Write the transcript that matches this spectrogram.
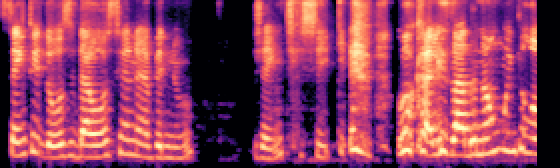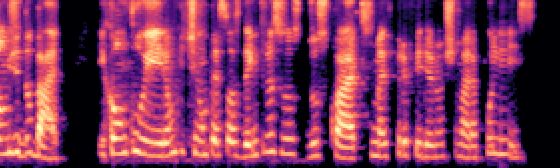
112 da Ocean Avenue, gente, que chique, localizado não muito longe do bar e concluíram que tinham pessoas dentro dos, dos quartos, mas preferiram chamar a polícia.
